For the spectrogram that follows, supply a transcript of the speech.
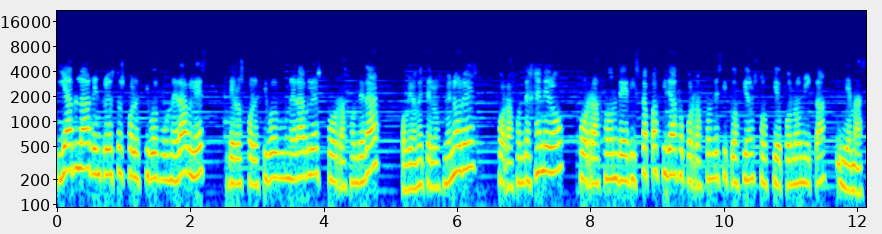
Y habla dentro de estos colectivos vulnerables de los colectivos vulnerables por razón de edad, obviamente los menores, por razón de género, por razón de discapacidad o por razón de situación socioeconómica y demás.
